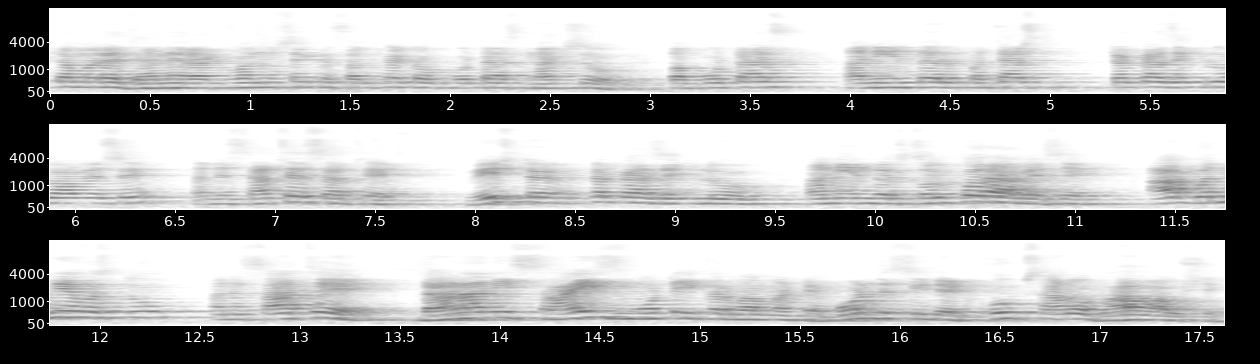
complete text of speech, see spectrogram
તમારે ધ્યાને રાખવાનું છે કે સલ્ફેટ ઓફ પોટાશ નાખશો. તો પોટાશ આની અંદર પચાસ ટકા જેટલું આવે છે અને સાથે સાથે વીસ ટકા જેટલું આની અંદર સલ્ફર આવે છે. આ બંને વસ્તુ અને સાથે દાણાની સાઇઝ મોટી કરવા માટે બોલ્ડ સીડેડ ખૂબ સારો ભાવ આવશે.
